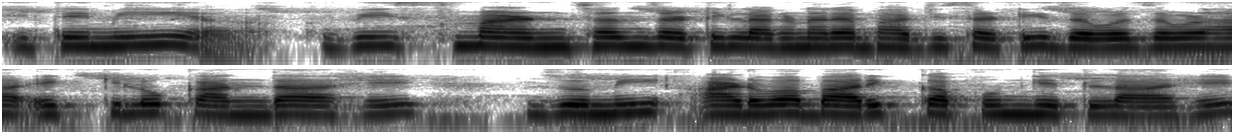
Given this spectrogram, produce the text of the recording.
इथे मी वीस माणसांसाठी लागणाऱ्या भाजीसाठी जवळजवळ हा एक किलो कांदा आहे जो मी आडवा बारीक कापून घेतला आहे.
